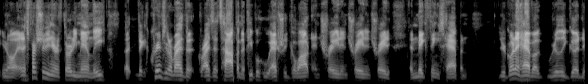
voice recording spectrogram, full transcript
You know, and especially in your 30 man league, the, cream's going to rise, the, rise to the top, and the people who actually go out and trade and trade and trade and make things happen, you're going to have a really good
